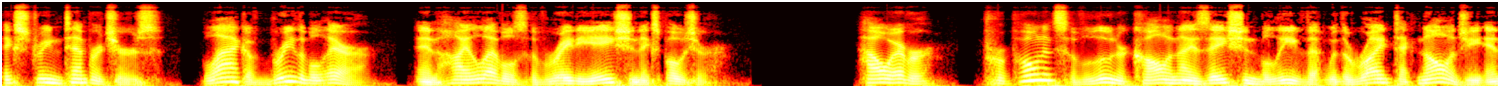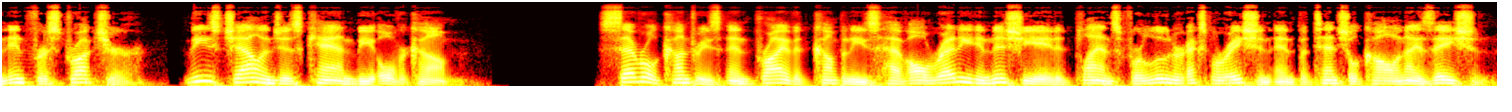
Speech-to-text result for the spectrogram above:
extreme temperatures, lack of breathable air, and high levels of radiation exposure. However, Proponents of lunar colonization believe that with the right technology and infrastructure, these challenges can be overcome. Several countries and private companies have already initiated plans for lunar exploration and potential colonization.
